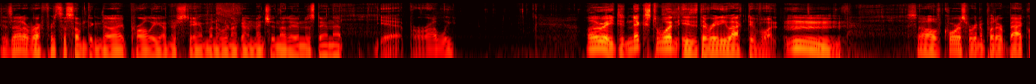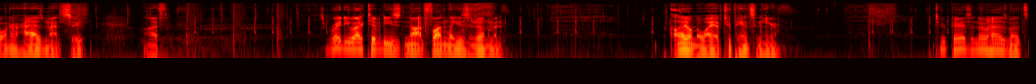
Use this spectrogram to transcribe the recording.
Is that a reference to something that I probably understand, but we're not going to mention that I understand that? Yeah, probably. Alright, next one is the radioactive one. Mmm. So, of course, we're going to put her back on her hazmat suit. I've... Radioactivity is not fun, ladies and gentlemen. I don't know why I have two pants in here. Two pants and no hazmat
